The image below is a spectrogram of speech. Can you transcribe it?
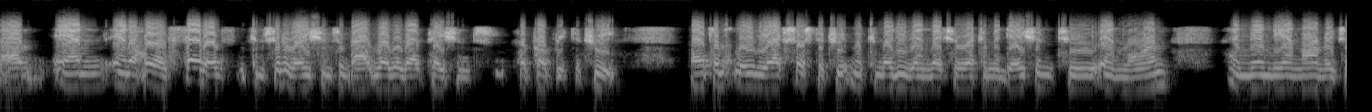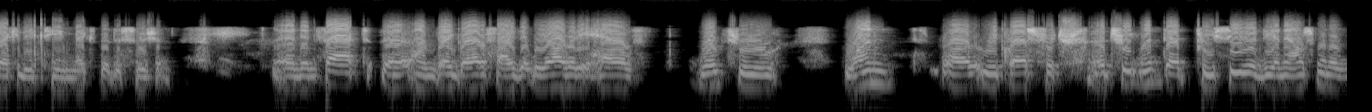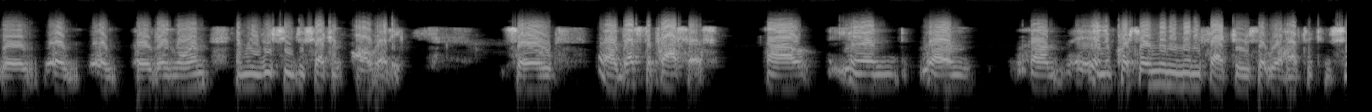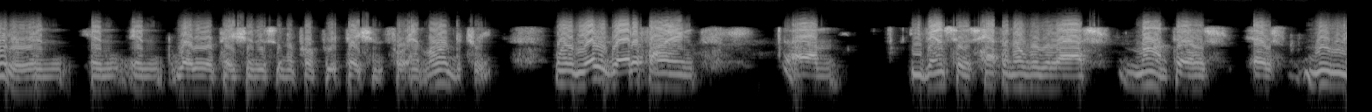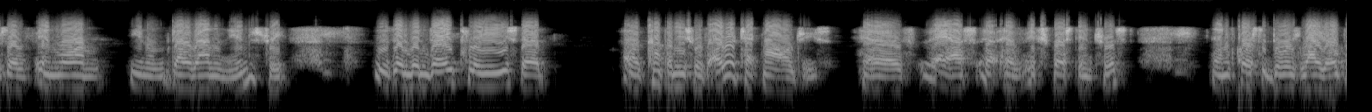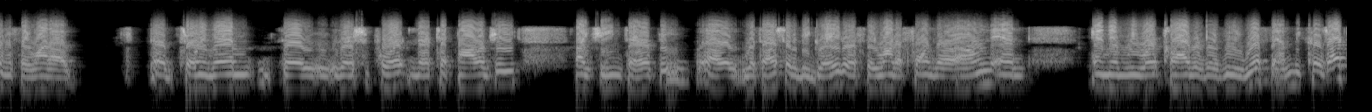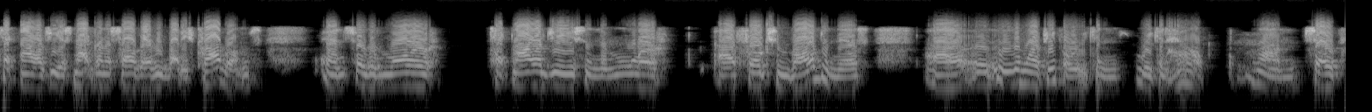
um, and and a whole set of considerations about whether that patient's appropriate to treat. Ultimately, the Access to Treatment Committee then makes a recommendation to n-Lorem, and then the n-Lorem executive team makes the decision. And in fact, uh, I'm very gratified that we already have worked through one uh, request for tr- uh, treatment that preceded the announcement of the of, of, of and we received a second already. So uh, that's the process. Uh, and um, um, and of course, there are many, many factors that we'll have to consider in in in whether a patient is an appropriate patient for n-Lorem to treat. One of the other gratifying um, events has happened over the last month as as rumors of n-Lorem, you know, got around in the industry, is they've been very pleased that uh, companies with other technologies have asked, have expressed interest, and of course the door is wide open if they want to uh, throw in them uh, their support and their technology, like gene therapy uh, with us, it would be great. Or if they want to form their own and and then we work collaboratively with them because our technology is not going to solve everybody's problems. And so the more technologies and the more uh, folks involved in this, uh, the more people we can we can help. Um, so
